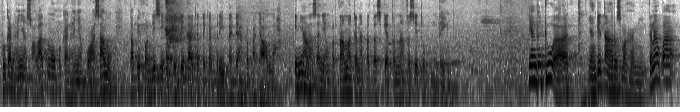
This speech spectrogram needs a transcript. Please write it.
Bukan hanya sholatmu bukan hanya puasamu tapi kondisi hati kita ketika beribadah kepada Allah. Ini alasan yang pertama kenapa tazkiyatun nafas itu penting. Yang kedua yang kita harus memahami kenapa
